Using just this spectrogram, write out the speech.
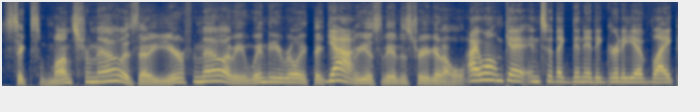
six months from now? Is that a year from now? I mean, when do you really think Yeah. we as an industry are gonna hold? I won't get into like the nitty gritty of like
